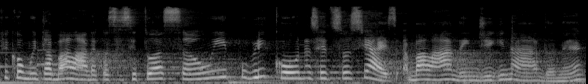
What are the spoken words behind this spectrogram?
Ficou muito abalada com essa situação e publicou nas redes sociais, abalada, indignada, né?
